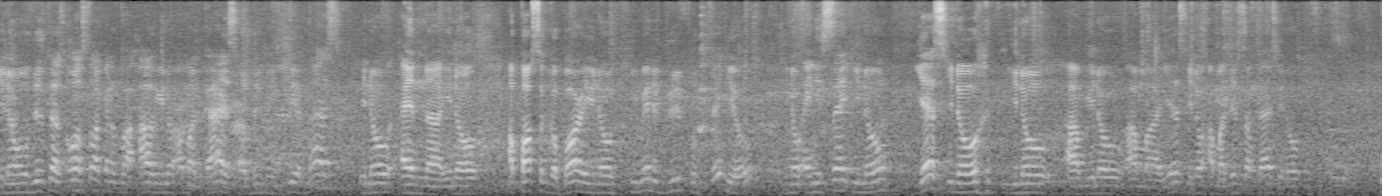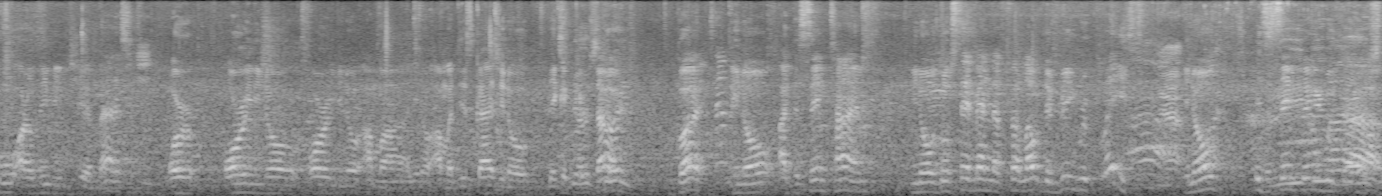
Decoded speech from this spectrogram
You know, this guy's always talking about how, you know, I'm a guys are leaving GMS, you know, and, uh, you know, Apostle Gabar, you know, he made a beautiful video, you know, and he said, you know, yes, you know, you know, um, you know, um, uh, yes, you know, um, uh, there's some guys, you know, who are leaving GMS, or, or, you know, or, you know, I'm, uh, you know, I'm, uh, these guys, you know, they get kicked out, But you know, at the same time, you know, those same men that fell out, they're being replaced. You know, it's the same thing with uh,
